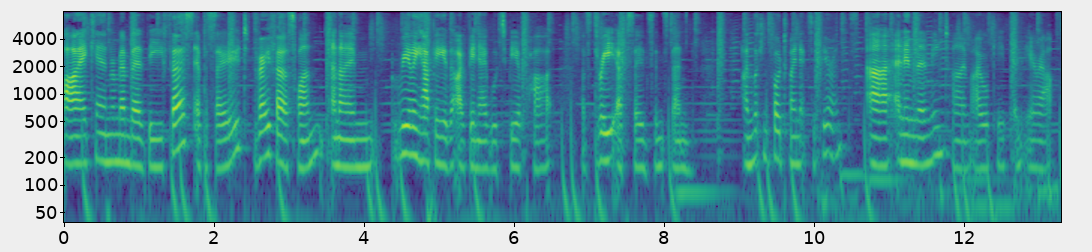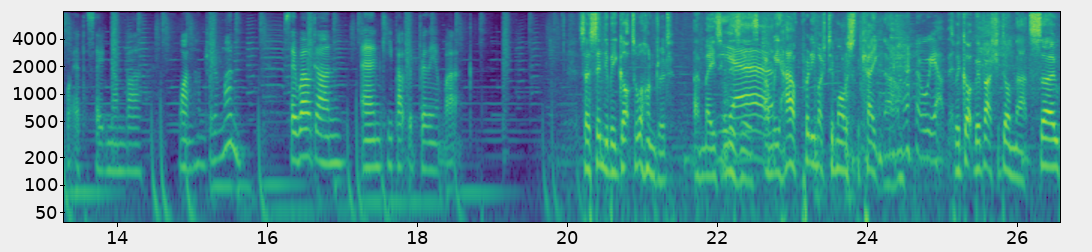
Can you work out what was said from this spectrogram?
I can remember the first episode, the very first one, and I'm really happy that I've been able to be a part of three episodes since then. I'm looking forward to my next appearance. Uh, and in the meantime, I will keep an ear out for episode number 101. So well done and keep up the brilliant work. So Cindy, we got to 100. Amazing is, and we have pretty much demolished the cake now. we have so it. we've got we've actually done that. So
